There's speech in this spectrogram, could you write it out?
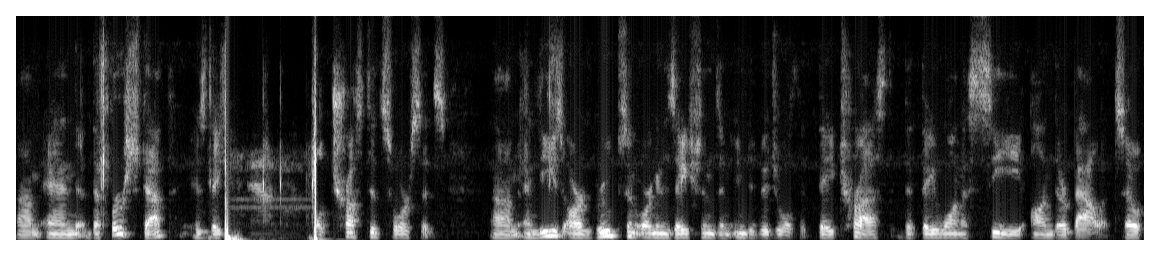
Um, and the first step is they can add called trusted sources. Um, and these are groups and organizations and individuals that they trust that they want to see on their ballot. So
